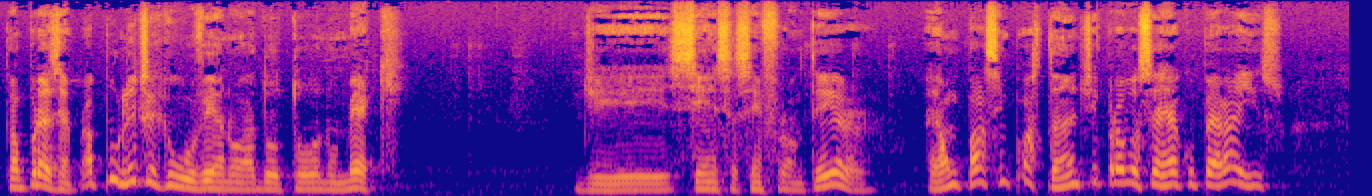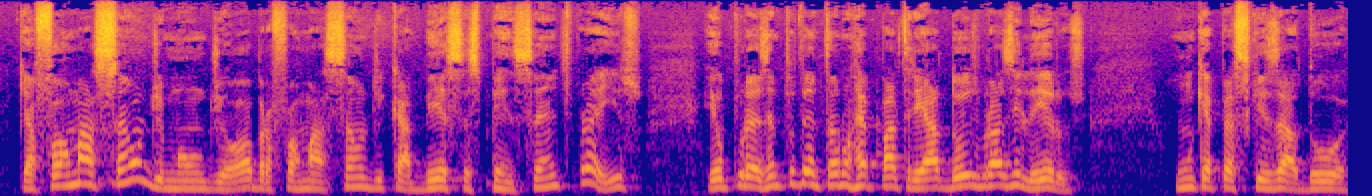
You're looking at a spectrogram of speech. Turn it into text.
Então, por exemplo, a política que o governo adotou no MEC, de Ciência Sem Fronteira, é um passo importante para você recuperar isso que a formação de mão de obra, a formação de cabeças pensantes para isso. Eu, por exemplo, estou tentando repatriar dois brasileiros. Um que é pesquisador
